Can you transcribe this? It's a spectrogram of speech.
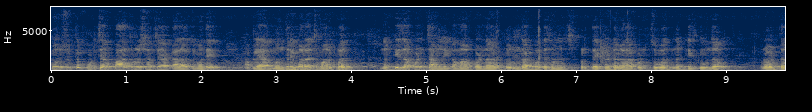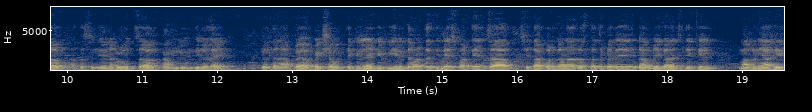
करू शकतो पुढच्या पाच वर्षाच्या या कालावधीमध्ये आपल्या मंत्रिमंडळाच्या मार्फत. नक्कीच आपण चांगली कामं आपण करून दाखवू. त्याच्यामुळे प्रत्येक घटकाला आपण सोबत नक्कीच घेऊन जाऊ. मला वाटतं आता संजयने हळूच काम लिहून दिलेलं आहे. किंवा त्याने आपल्या अपेक्षा व्यक्त केलेल्या आहे की विहिरीत वाटतं दिनेश पारदे यांच्या शेतापर्यंत जाणार रस्त्याचं कधी डांबरीकरणाची देखील मागणी आहे.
